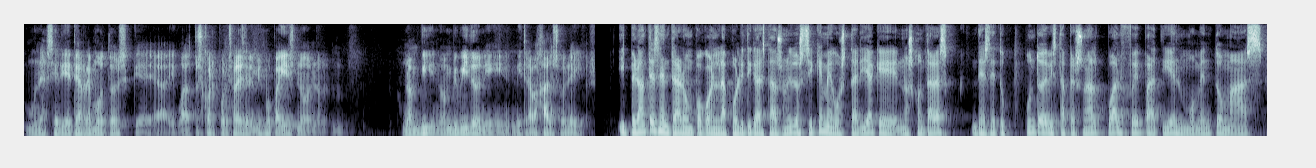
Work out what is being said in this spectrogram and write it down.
una serie de terremotos que eh, igual otros corresponsales del mismo país no, no, han, no han, vivido ni, ni trabajado sobre ellos. Y pero antes de entrar un poco en la política de Estados Unidos, sí que me gustaría que nos contaras desde tu punto de vista personal cuál fue para ti el momento más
